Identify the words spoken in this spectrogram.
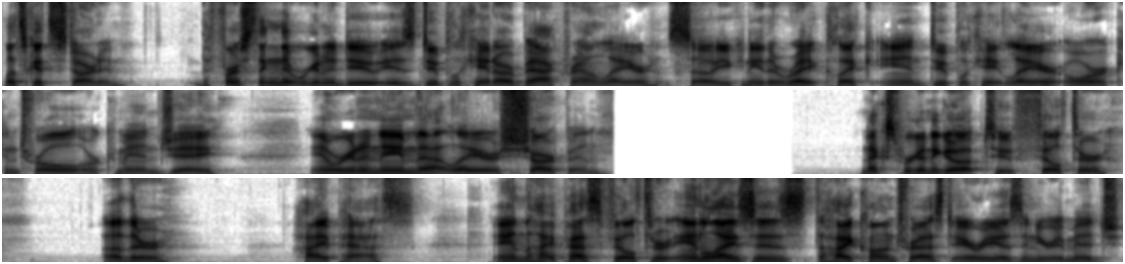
Let's get started. The first thing that we're going to do is duplicate our background layer. So you can either right click and duplicate layer or control or command J. And we're going to name that layer sharpen. Next we're going to go up to filter, other, high pass. And the high pass filter analyzes the high contrast areas in your image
